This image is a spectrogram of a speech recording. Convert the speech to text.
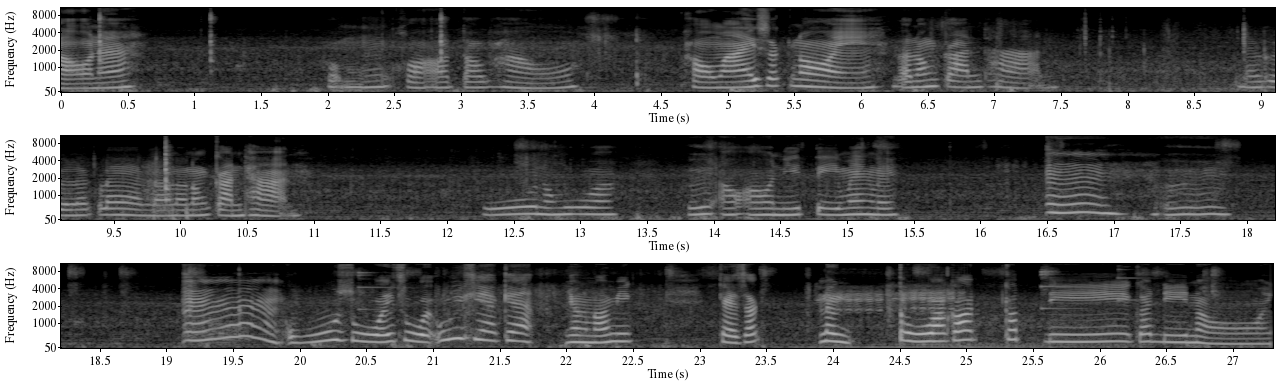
านะ ผมขอเอาเตาเผา เผาไม้สักหน่อย เราต้องการถ่านนั่นคือแรกๆนะเราต้องการถ่านอู้น้องวัว เฮ้ย เอาเอาอันนี้ตีแม่งเลย อืมเอ้ยอืมอู้สวยสวยอุ้ยแกะแกะอย่างน้อยมีแกะสักหนึ่งตัวก็ก็ดีก็ดีหน่อย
